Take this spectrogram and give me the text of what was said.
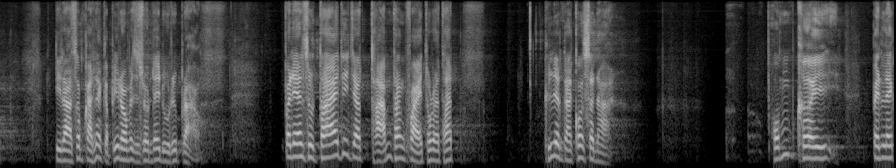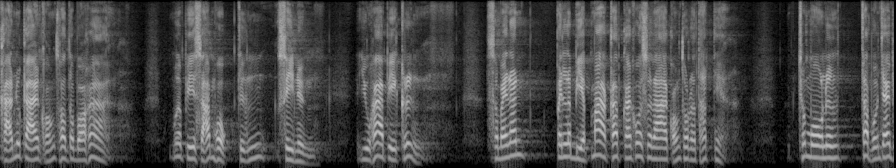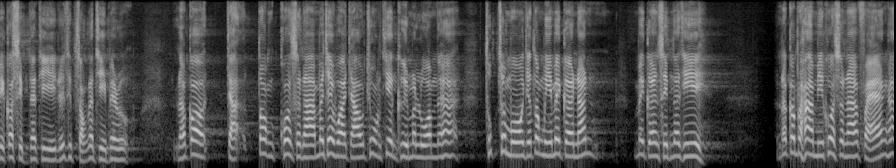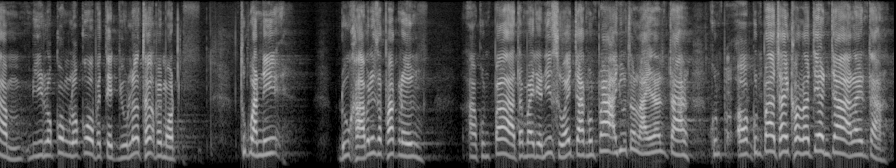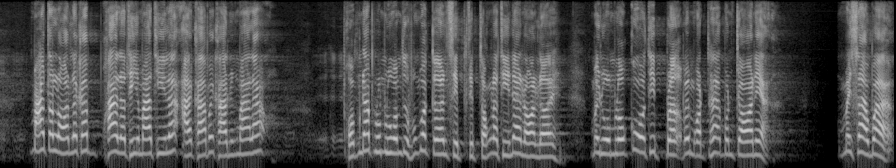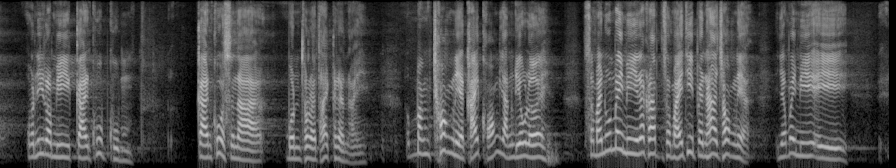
กีฬาสำคัญให้กับพี่น้องประชาชนได้ดูหรือเปล่า ประเด็นสุดท้ายที่จะถามทางฝ่ายโทรทัศน์ คือเรื่องการโฆษณา ผมเคยเป็นเลขานุการของททบ5 เมื่อปี 36 ถึง 41 อยู่ 5 ปีครึ่ง สมัยนั้นเป็นระเบียบมากครับการโฆษณาของโทรทัศน์เนี่ยชั่วโมงหนึ่งถ้าผมจำไม่ผิดก็ 10 นาทีหรือ 12 นาทีไม่รู้ แล้วก็จะต้องโฆษณาไม่ใช่ว่าจะเอาช่วงเที่ยงคืนมารวมนะฮะทุกชั่วโมงจะต้องมีไม่เกินนั้น ไม่เกิน 10 นาที แล้วก็ห้ามมีโฆษณาแฝงห้ามมีโลโก้โลโก้ไปติดอยู่เลอะเทอะไปหมด ทุกวันนี้ ดูข่าวไปได้สักพักหนึ่งอ้าวคุณป้าทำไมเดี๋ยวนี้สวยจังคุณป้าอายุเท่าไหร่แล้วต่างคุณออกคุณป้าใช้คอลลาเจนจ้าอะไรต่างมาตลอดแล้วครับห้านาทีมาทีแล้วอ่านข่าวไปข่าวหนึ่งมาแล้ว ผมนับรวมๆดูผมว่าเกิน10 12นาทีแน่นอนเลย ไม่รวมโลโก้ที่เปรอะไปหมดฮะบนจอเนี่ย ไม่ทราบว่าวันนี้เรามีการควบคุมการโฆษณาบนโทรทัศน์ขนาดไหน บางช่องเนี่ยขายของอย่างเดียวเลย สมัยนู้นไม่มีนะครับ สมัยที่เป็นห้าช่องเนี่ยยังไม่มีไอ้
